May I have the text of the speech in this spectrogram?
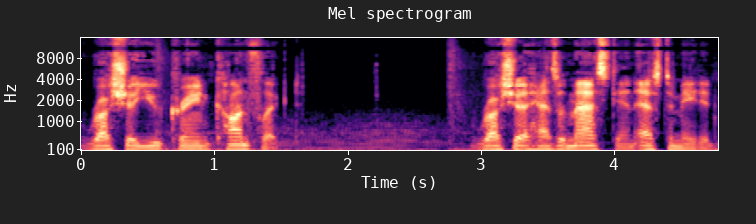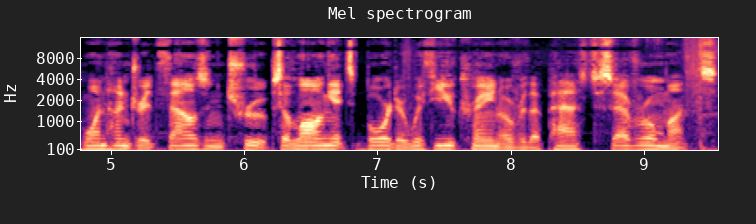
Russia-Ukraine conflict. Russia has amassed an estimated 100,000 troops along its border with Ukraine over the past several months.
